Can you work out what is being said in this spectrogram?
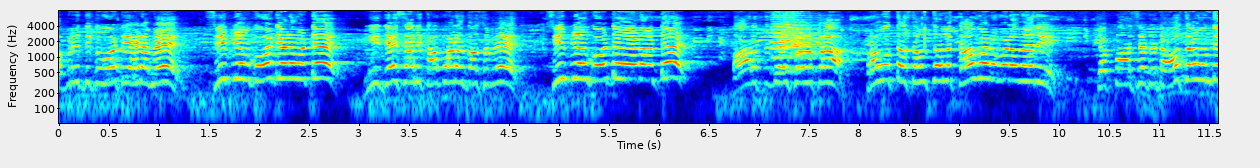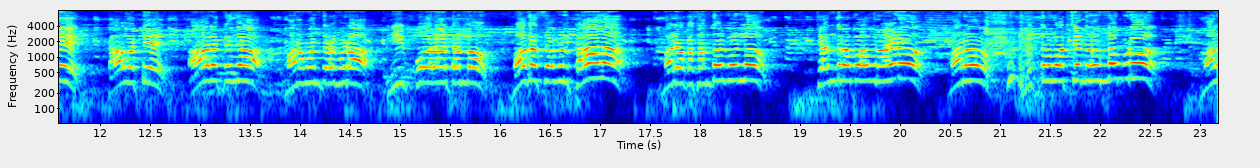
అభివృద్ధికి ఓటు వేయడమే సిపిఎంకు ఓటు వేయడం అంటే ఈ దేశాన్ని కాపాడడం కోసమే. సిపిఎంకు ఓటు వేయడం అంటే భారతదేశం యొక్క ప్రభుత్వ సంస్థలను కాపాడబడమేది చెప్పాల్సినటువంటి అవసరం ఉంది. కాబట్టి ఆ రకంగా మనమందరం కూడా ఈ పోరాటంలో భాగస్వాములు కావాలా? మరి ఒక సందర్భంలో చంద్రబాబు నాయుడు మనం మిత్రపక్షంగా ఉన్నప్పుడు మన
